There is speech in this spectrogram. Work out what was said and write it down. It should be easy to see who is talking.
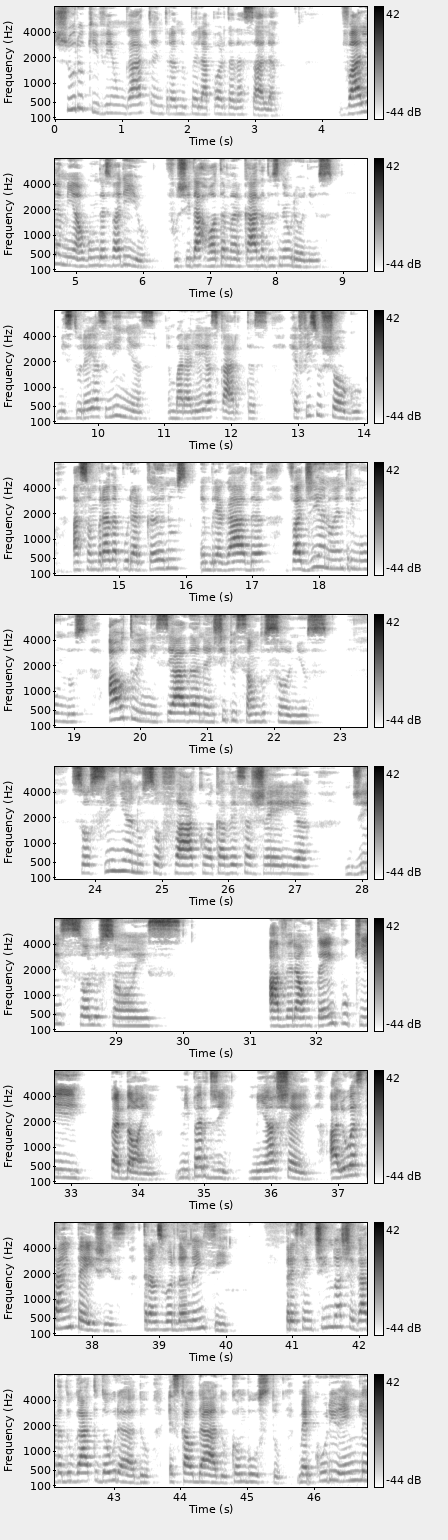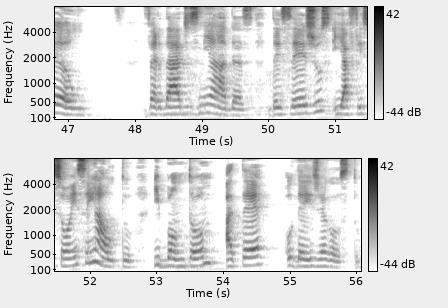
Speaker 1: Juro que vi um gato entrando pela porta da sala. Valha-me algum desvario, fugi da rota marcada dos neurônios. Misturei as linhas, embaralhei as cartas, refiz o jogo, assombrada por arcanos, embriagada, vadia no entre mundos, auto-iniciada na instituição dos sonhos. Sozinha no sofá com a cabeça cheia, de soluções. Haverá um tempo que, perdoe-me, me perdi, me achei. A lua está em peixes, transbordando em si. Pressentindo a chegada do gato dourado, escaldado, combusto, Mercúrio em leão. Verdades miadas, desejos e aflições sem alto, e bom tom até o 10 de agosto.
